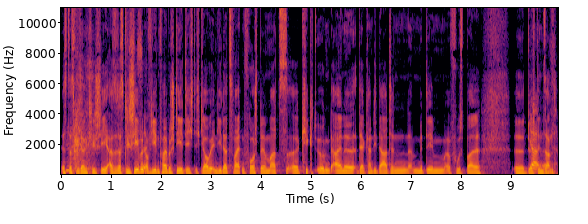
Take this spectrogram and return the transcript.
Ist das wieder ein Klischee? Also das Klischee wird auf jeden Fall bestätigt. Ich glaube, in jeder zweiten Vorspielmatz äh, kickt irgendeine der Kandidatinnen mit dem äh, Fußball äh, durch Ja, den Sand.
